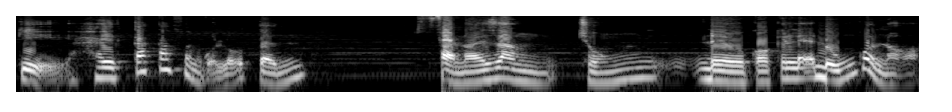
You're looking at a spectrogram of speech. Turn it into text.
kỷ hay các tác phẩm của lỗ tấn phải nói rằng chúng đều có cái lẽ đúng của nó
